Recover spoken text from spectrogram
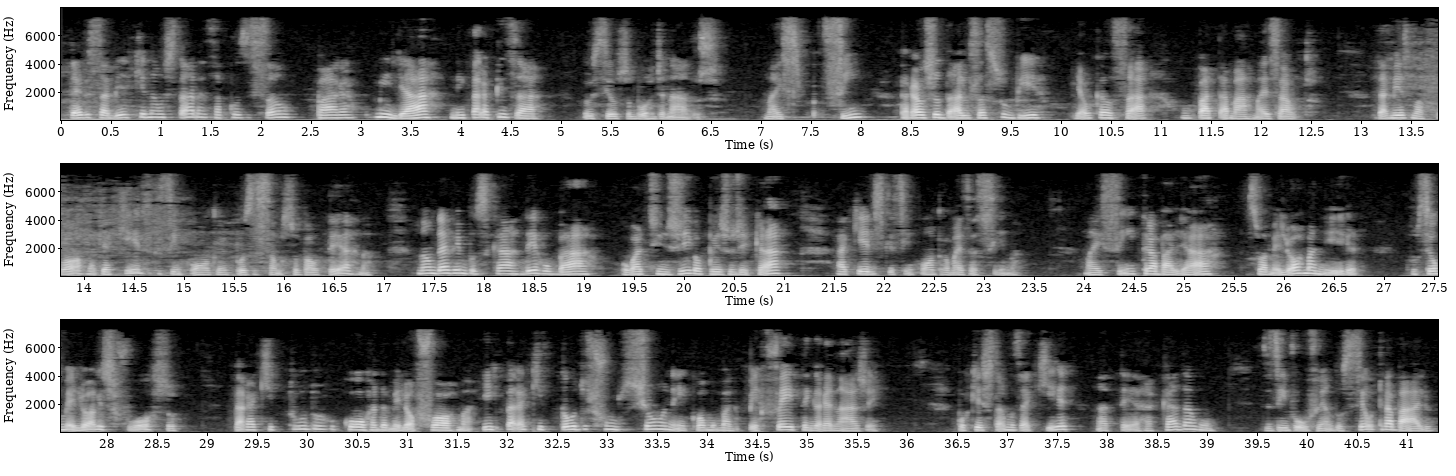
deve saber que não está nessa posição para humilhar nem para pisar os seus subordinados, mas sim para ajudá-los a subir e alcançar um patamar mais alto. Da mesma forma que aqueles que se encontram em posição subalterna não devem buscar derrubar ou atingir ou prejudicar aqueles que se encontram mais acima mas sim trabalhar sua melhor maneira, o seu melhor esforço, para que tudo ocorra da melhor forma e para que todos funcionem como uma perfeita engrenagem. Porque estamos aqui na Terra, cada um desenvolvendo o seu trabalho,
